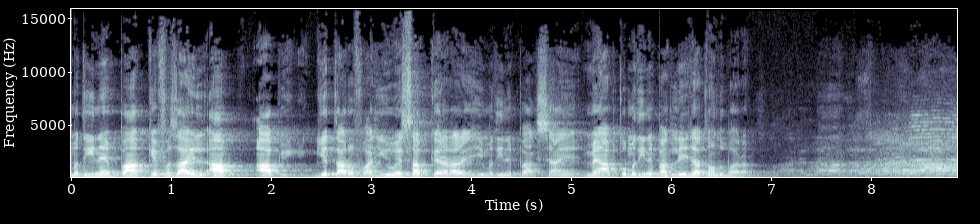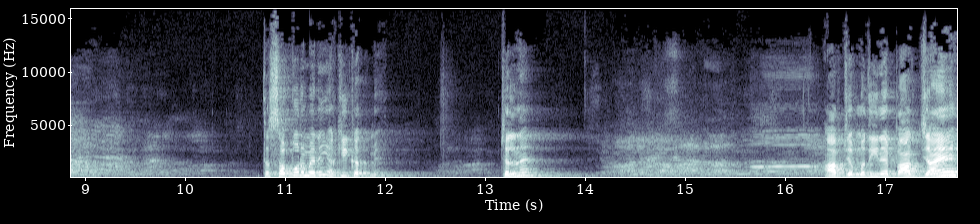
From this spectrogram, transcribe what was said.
मदीन पाक के फ़जाइल, आप आप ये तारुफ हाजी हुए साहब कह रहा है जी, मदीन पाक से आए मैं आपको मदीन पाक ले जाता हूँ दोबारा। तस्वुर में नहीं, हकीकत में। चलने आप जब मदीने पाक जाएँ,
